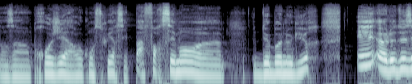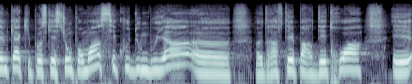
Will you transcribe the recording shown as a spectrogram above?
dans un projet à reconstruire, c'est pas forcément euh, de bon augure. Et euh, le deuxième cas qui pose question pour moi, c'est Doumbouya, euh, euh, drafté par Détroit et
